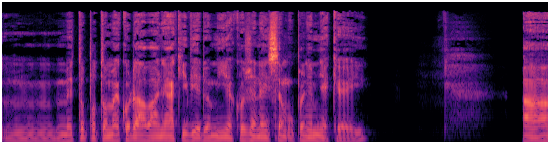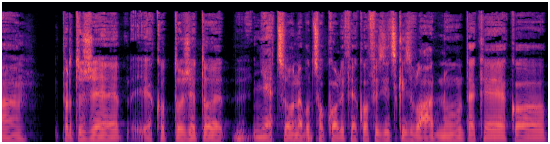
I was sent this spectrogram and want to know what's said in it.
mm, mi to potom jako dává nějaký vědomí, jako že nejsem úplně měkkej. A protože jako to, že to je něco nebo cokoliv jako fyzicky zvládnu, tak je jako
